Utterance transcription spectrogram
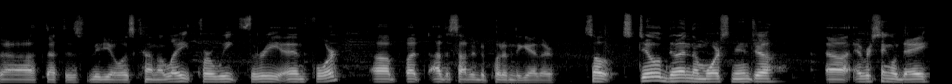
uh, that this video was kind of late for week three and four, uh, but I decided to put them together. So still doing the Morse Ninja uh, every single day.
